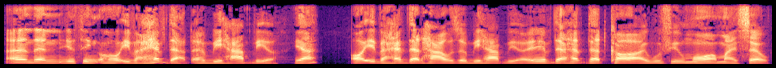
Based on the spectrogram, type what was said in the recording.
And then you think, oh, if I have that, I'll be happier, yeah. Or if I have that house, I'll be happier. If I have that car, I will feel more myself.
